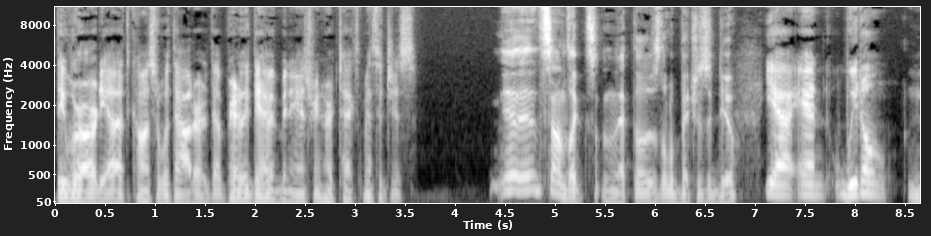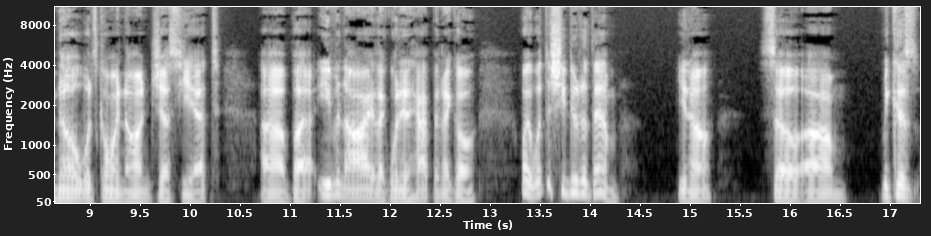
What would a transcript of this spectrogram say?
they were already at the concert without her. Apparently, they haven't been answering her text messages. Yeah, it sounds like something that those little bitches would do. Yeah, and we don't know what's going on just yet. Uh, but even I, like when it happened, I go, wait, what did she do to them? You know? So, um, because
